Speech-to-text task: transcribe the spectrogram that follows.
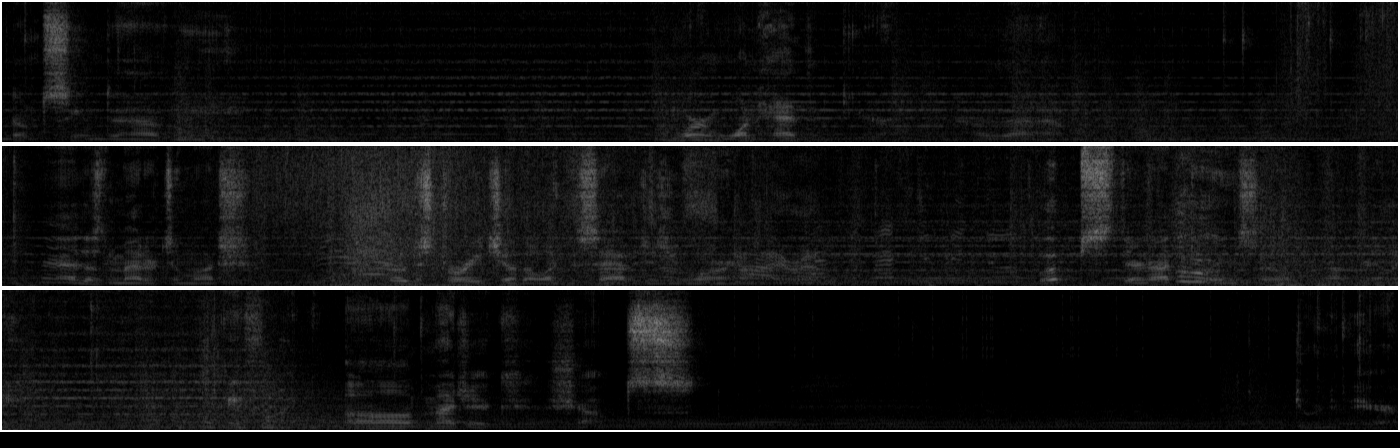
I don't seem to have the... I'm wearing one-handed gear. How did that happen? Eh, it doesn't matter too much. Go destroy each other like the savages you are. Whoops, they're not doing so. Not really. Okay, fine. Uh, magic. Shouts. Doing it there.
